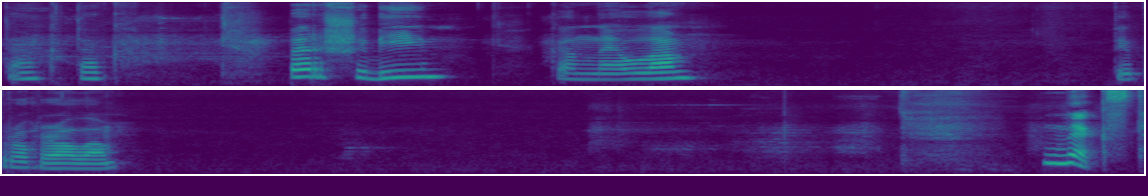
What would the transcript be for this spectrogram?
Так, так. Перший бій. Канелла. Ти програла. Next.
